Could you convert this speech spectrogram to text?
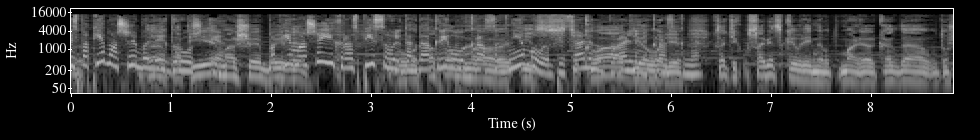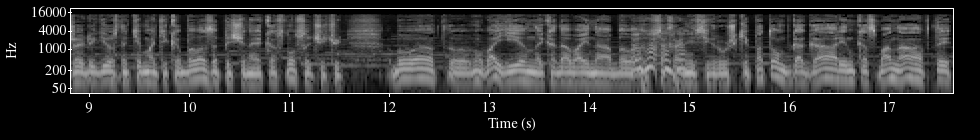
Из папье-маше были игрушки. Папье-маше были. Папье-маше их расписывали, Вот, тогда акриловых красок э, не из было, писали натуральными делали. красками. Кстати, в советское время, вот, ма- когда вот уже религиозная тематика была запрещена, я коснулся чуть-чуть, была ну, военная, когда война была, сохранились игрушки. Потом Гагарин, космонавты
